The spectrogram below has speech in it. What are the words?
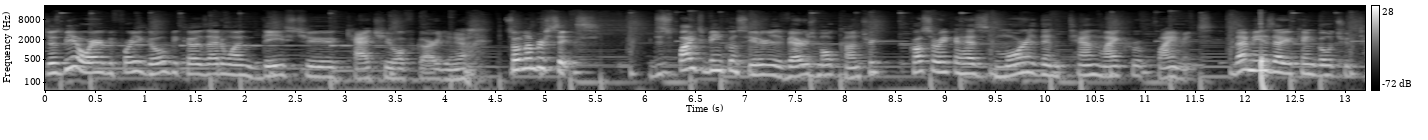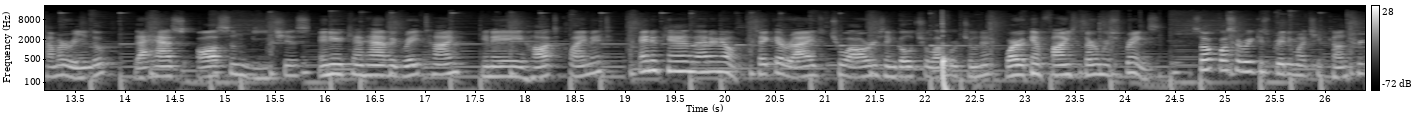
Just be aware before you go because I don't want these to catch you off guard, you know. So number 6. Despite being considered a very small country, Costa Rica has more than 10 microclimates. That means that you can go to Tamarindo, that has awesome beaches, and you can have a great time in a hot climate, and you can, I don't know, take a ride two hours and go to La Fortuna, where you can find thermal springs. So Costa Rica is pretty much a country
